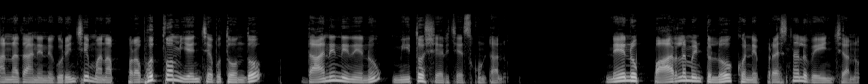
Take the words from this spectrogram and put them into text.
అన్నదానిని గురించి మన ప్రభుత్వం ఏం చెబుతోందో దానిని నేను మీతో షేర్ చేసుకుంటాను. నేను పార్లమెంటులో కొన్ని ప్రశ్నలు వేయించాను.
